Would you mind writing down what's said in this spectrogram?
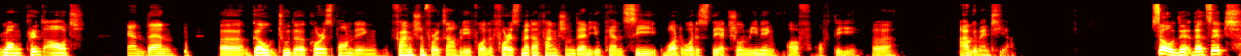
long printout and then uh, go to the corresponding function, for example, for the forest meta function, then you can see what, what is the actual meaning of, of the uh, argument here. So th that's it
